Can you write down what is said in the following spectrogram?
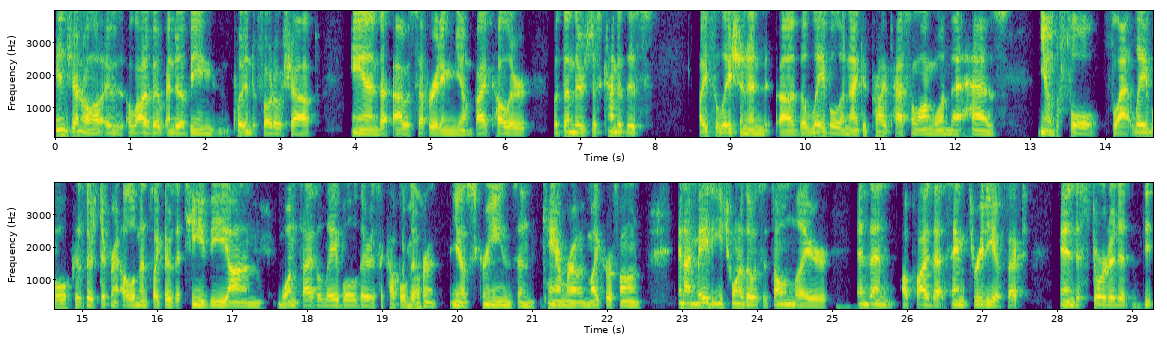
in general, it was a lot of it ended up being put into Photoshop, and I was separating you know by color. But then there's just kind of this isolation and uh, the label, and I could probably pass along one that has you know the full flat label because there's different elements like there's a tv on one side of the label there's a couple Cool. different you know screens and camera and microphone. And i made each one of those its own layer and then applied that same 3d effect and distorted it the,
